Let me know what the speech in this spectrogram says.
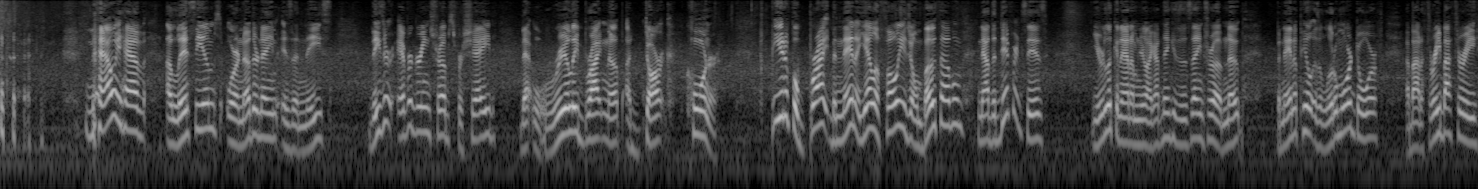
now we have Illiciums, or another name is anise. These are evergreen shrubs for shade that will really brighten up a dark corner. Beautiful bright banana yellow foliage on both of them. Now the difference is you're looking at them and you're like, I think it's the same shrub. Nope. Banana peel is a little more dwarf, about a three by three.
